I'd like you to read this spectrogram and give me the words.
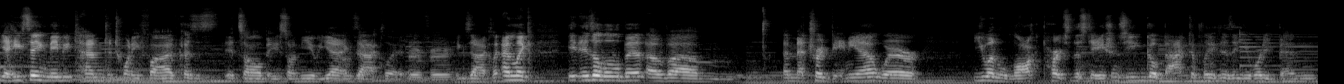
Yeah, he's saying maybe ten to twenty-five because it's, it's all based on you. Yeah, exactly. Fair, fair. Exactly, and like it is a little bit of um, a Metroidvania where you unlock parts of the station, so you can go back to places that you've already been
